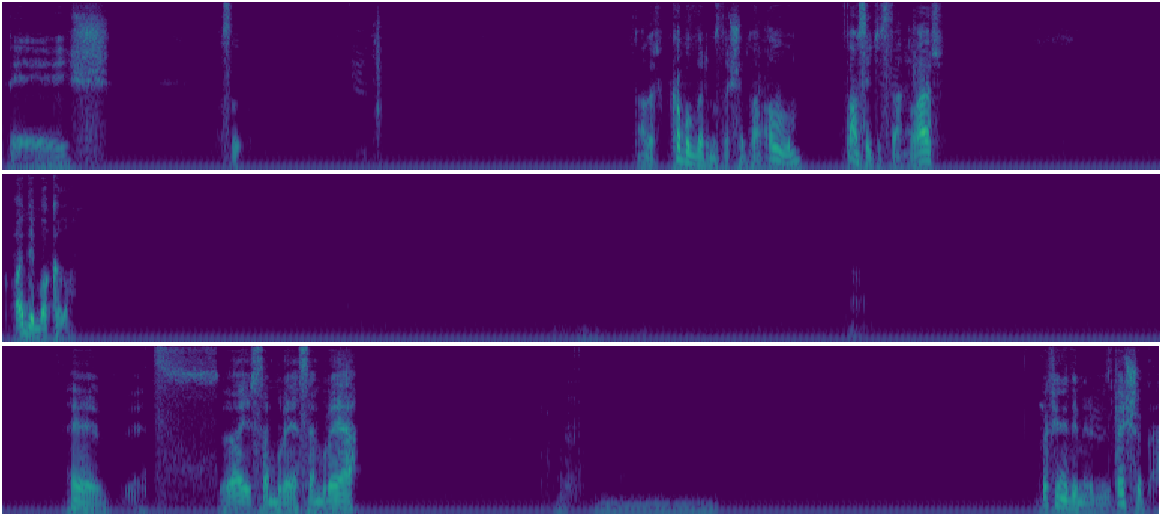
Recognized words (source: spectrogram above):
Beş. Nasıl? Tamamdır. Kablolarımızı da şuradan alalım. Tam 8 tane var. Hadi bakalım. Evet. Hayır sen buraya, sen buraya. Rafine demirimiz de şurada.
